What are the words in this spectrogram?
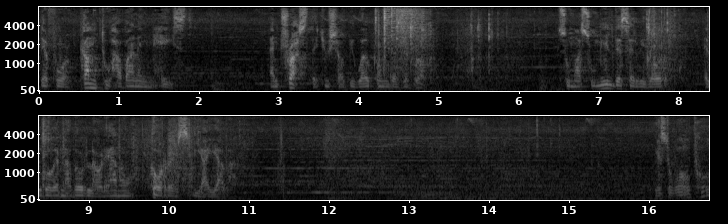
Therefore, come to Havana in haste, and trust that you shall be welcomed as a brother. Su más humilde servidor, el gobernador Laureano Torres y Ayala. Mr. Walpole,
